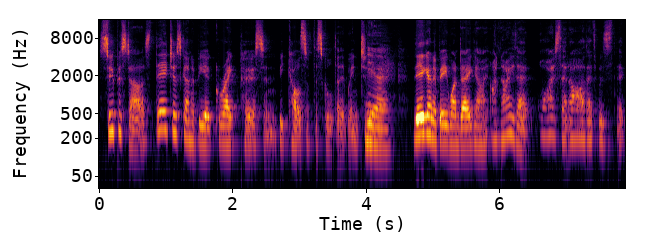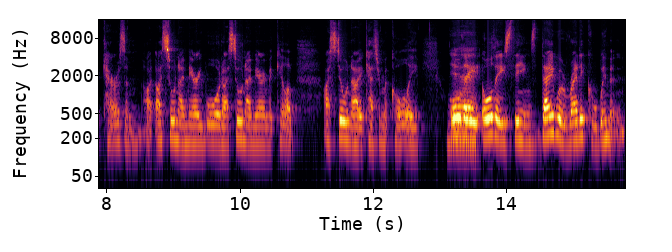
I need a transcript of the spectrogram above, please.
superstars. They're just going to be a great person because of the school they went to. Yeah. They're going to be one day going, I know that. Why is that? Oh, that was that charism. I, I still know Mary Ward. I still know Mary MacKillop. I still know Catherine McAuley. All the all these things. They were radical women,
